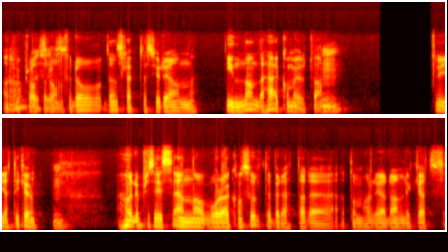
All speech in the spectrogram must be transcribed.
att Ja, vi pratade om precis. för då, den släpptes ju redan innan det här kom ut. Va? Mm. Det är jättekul. Mm. Hörde precis en av våra konsulter berättade att de har redan lyckats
